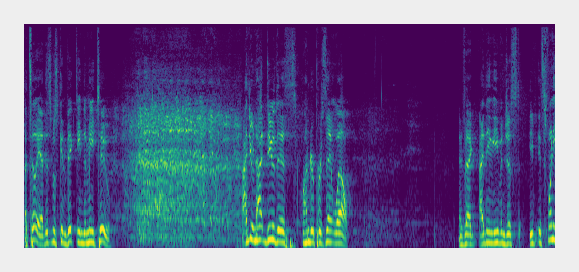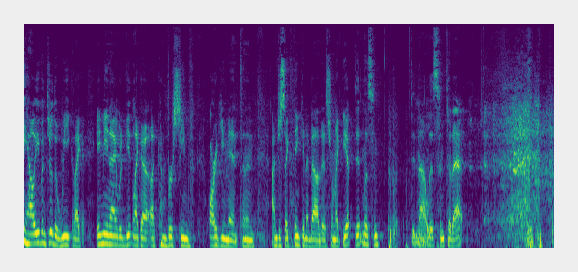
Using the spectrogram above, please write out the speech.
I tell you, this was convicting to me too. I do not do this 100% well. In fact, I think even just, it's funny how even through the week, like Amy and I would get like a, a conversing argument, and I'm just like thinking about this. I'm like, yep, didn't listen, did not listen to that.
